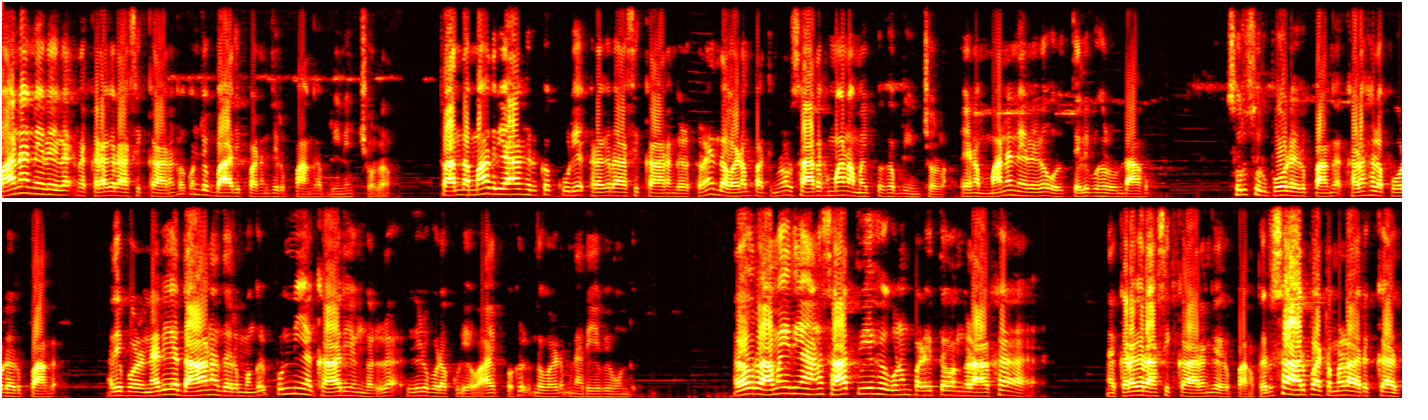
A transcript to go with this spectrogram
மனநிலையில் இந்த கடகராசிக்காரங்க கொஞ்சம் பாதிப்படைஞ்சிருப்பாங்க அப்படின்னே சொல்லலாம். ஸோ அந்த மாதிரியாக இருக்கக்கூடிய கடகராசிக்காரங்களுக்கெல்லாம் இந்த இடம் பார்த்திங்கன்னா ஒரு சாதகமான அமைப்பு அப்படின்னு சொல்லலாம். ஏன்னா மனநிலையில் ஒரு தெளிவுகள் உண்டாகும். சுறுசுறுப்போடு இருப்பாங்க கலகலப்போடு இருப்பாங்க. அதே போல் நிறைய தான தர்மங்கள் புண்ணிய காரியங்களில் ஈடுபடக்கூடிய வாய்ப்புகள் இந்த வருடம் நிறையவே உண்டு. அதாவது ஒரு அமைதியான சாத்வீக குணம் படைத்தவங்களாக இந்த கடகராசிக்காரங்க இருப்பாங்க. பெருசாக ஆர்ப்பாட்டமெல்லாம் இருக்காது.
